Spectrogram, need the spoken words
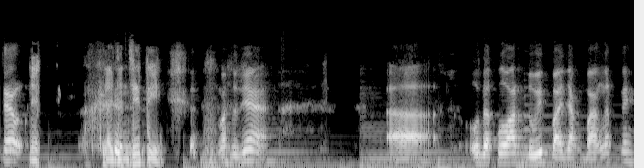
Cel legend city maksudnya uh, udah keluar duit banyak banget nih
